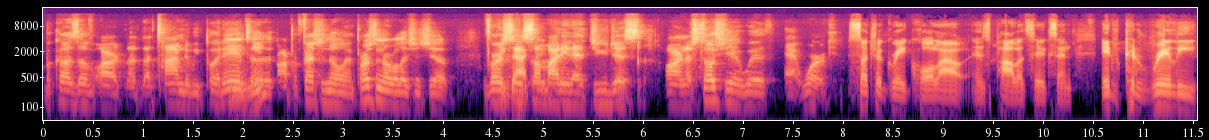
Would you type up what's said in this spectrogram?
because of our the, time that we put into mm-hmm. our professional and personal relationship versus Exactly. somebody that you just aren't associated with at work. Such a great call out is politics, and it could really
